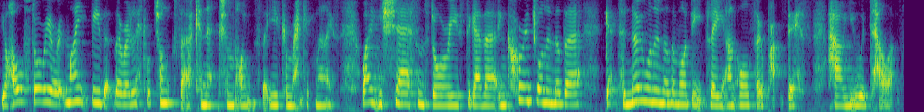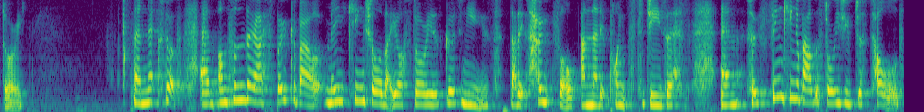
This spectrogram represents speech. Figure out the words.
your whole story, or it might be that there are little chunks that are connection points that you can recognize. Why don't you share some stories together, encourage one another, get to know one another more deeply, and also practice how you would tell that story? Then, next up, um, on Sunday, I spoke about making sure that your story is good news, that it's hopeful, and that it points to Jesus. Um, so, thinking about the stories you've just told,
